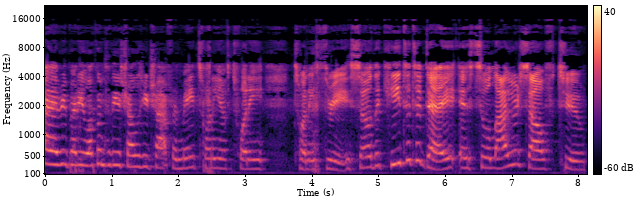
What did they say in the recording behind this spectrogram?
Hi, everybody. Welcome to the astrology chat for May 20th, 2023. So, the key to today is to allow yourself to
